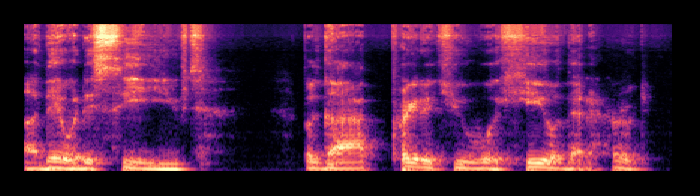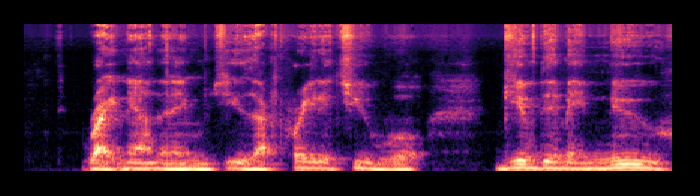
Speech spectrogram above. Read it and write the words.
uh, they were deceived. But God, I pray that you will heal that hurt right now in the name of Jesus. I pray that you will give them a new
